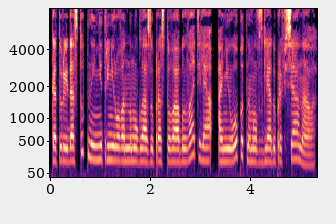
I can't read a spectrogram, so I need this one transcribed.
которые доступны нетренированному глазу простого обывателя, а не опытному взгляду профессионала.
